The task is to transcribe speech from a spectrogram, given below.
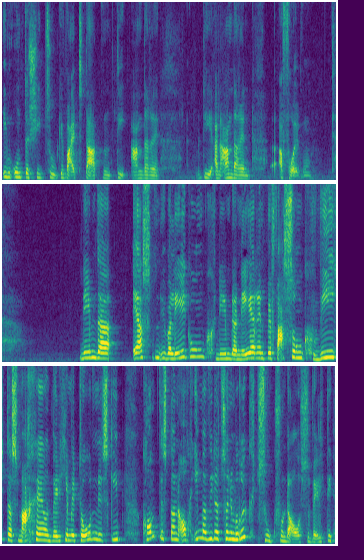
im Unterschied zu Gewalttaten, die, andere, die an anderen erfolgen. Neben der ersten Überlegung, neben der näheren Befassung, wie ich das mache und welche Methoden es gibt, kommt es dann auch immer wieder zu einem Rückzug von der Außenwelt. Die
